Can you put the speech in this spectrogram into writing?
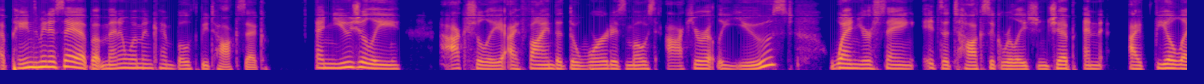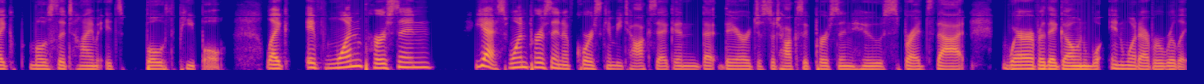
it pains me to say it, but men and women can both be toxic. And usually, actually, I find that the word is most accurately used when you're saying it's a toxic relationship. And I feel like most of the time it's both people. Like if one person, yes, one person, of course, can be toxic and that they're just a toxic person who spreads that wherever they go and in whatever rela-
